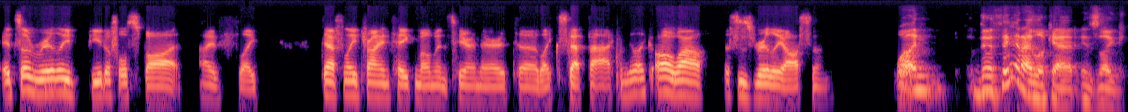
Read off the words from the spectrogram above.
It's a really beautiful spot. I've like definitely try and take moments here and there to like step back and be like, oh wow, this is really awesome. Well, and the thing that I look at is like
